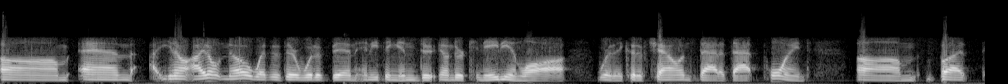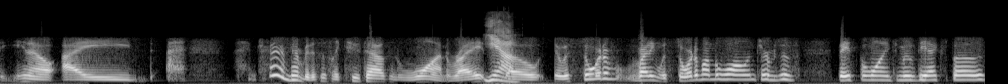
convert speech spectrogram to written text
Um, and I- you know, I don't know whether there would have been anything in, under Canadian law where they could have challenged that at that point. Um, but you know, I. I'm trying to remember. This was like 2001, right? Yeah. So it was sort of writing was sort of on the wall in terms of baseball wanting to move the Expos.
